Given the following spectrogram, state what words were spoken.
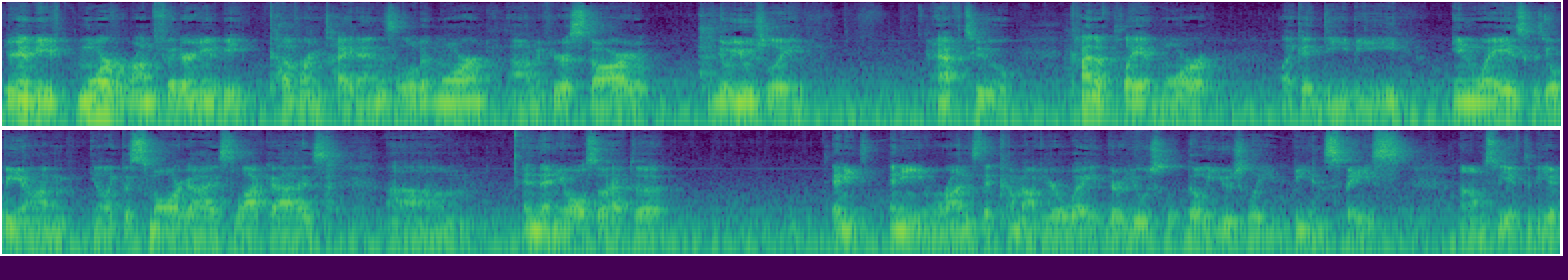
you're going to be more of a run fitter, and you're going to be covering tight ends a little bit more. Um, if you're a star, you'll, you'll usually have to kind of play it more like a DB in ways because you'll be on you know like the smaller guys, slot guys, um, and then you also have to any any runs that come out your way. They're usually they'll usually be in space, um, so you have to be a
